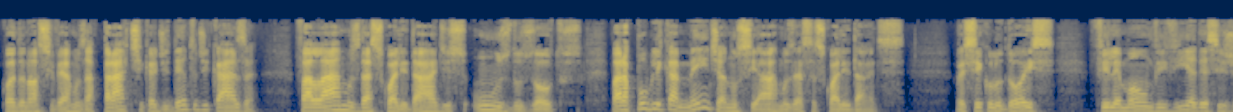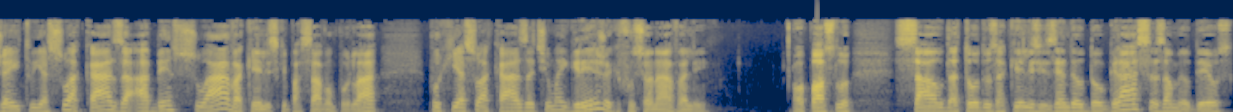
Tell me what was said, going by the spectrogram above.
quando nós tivermos a prática de dentro de casa, falarmos das qualidades uns dos outros, para publicamente anunciarmos essas qualidades. Versículo 2 Filemão vivia desse jeito e a sua casa abençoava aqueles que passavam por lá, porque a sua casa tinha uma igreja que funcionava ali. O apóstolo sauda todos aqueles dizendo: Eu dou graças ao meu Deus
